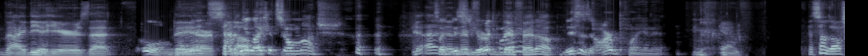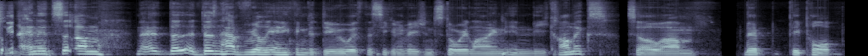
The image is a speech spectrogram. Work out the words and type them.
the idea here is that Cool. They are that fed sounds- up. we like it so much. yeah, It's like, this they're, is your fed, they're fed up. this is our planet. Yeah. That sounds awesome. Yeah, and it's um, it it doesn't have really anything to do with the Secret Invasion storyline in the comics. So um, they they pull up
